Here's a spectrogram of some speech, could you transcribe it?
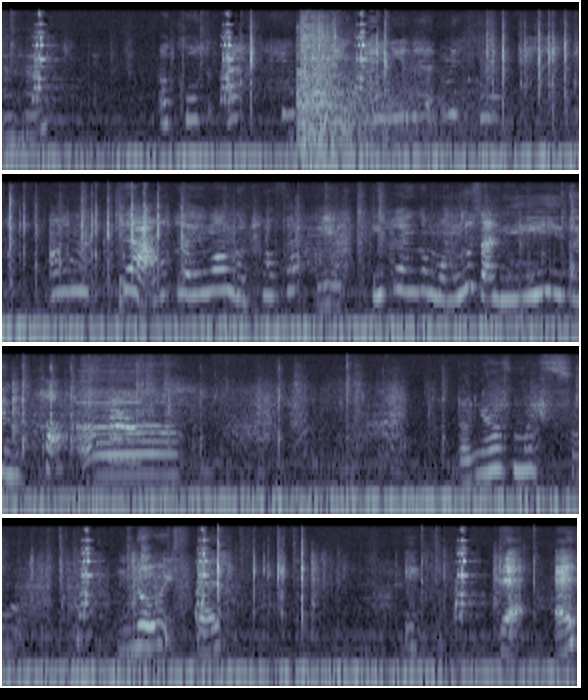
Mhm. Of course, after you came, can you let me go? Um, yeah, I'll play Among Us with that. Yeah, you playing Among Us and he's in hot. Uh, don't you have my phone? No, it's dead. It's dead.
